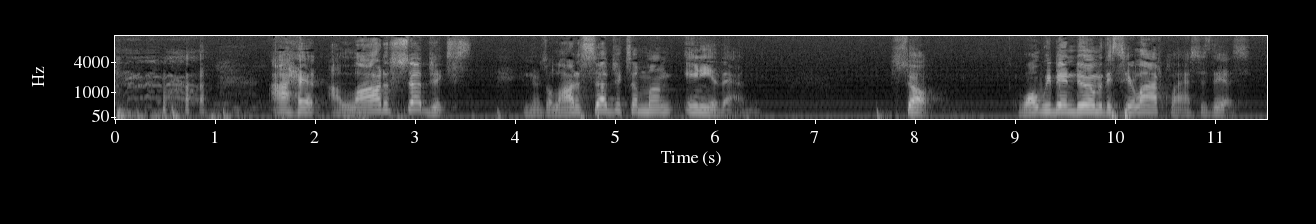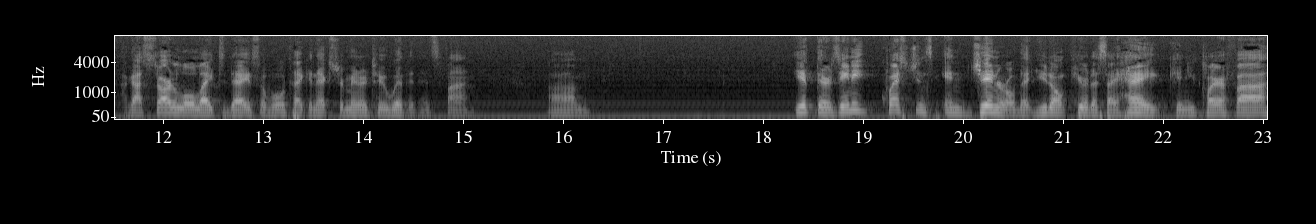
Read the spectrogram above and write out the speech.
I had a lot of subjects, and there's a lot of subjects among any of that. So, what we've been doing with this here live class is this. I got started a little late today, so we'll take an extra minute or two with it. It's fine. Um, if there's any questions in general that you don't care to say, hey, can you clarify?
